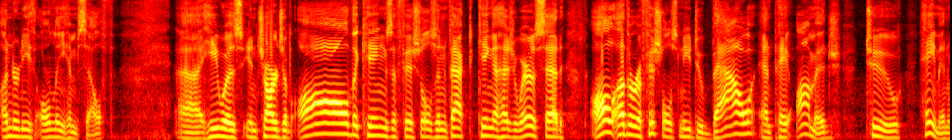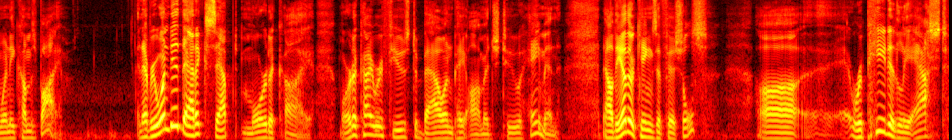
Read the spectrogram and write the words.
underneath only himself. Uh, he was in charge of all the king's officials. In fact, King Ahasuerus said all other officials need to bow and pay homage to Haman when he comes by. And everyone did that except Mordecai. Mordecai refused to bow and pay homage to Haman. Now, the other king's officials uh, repeatedly asked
